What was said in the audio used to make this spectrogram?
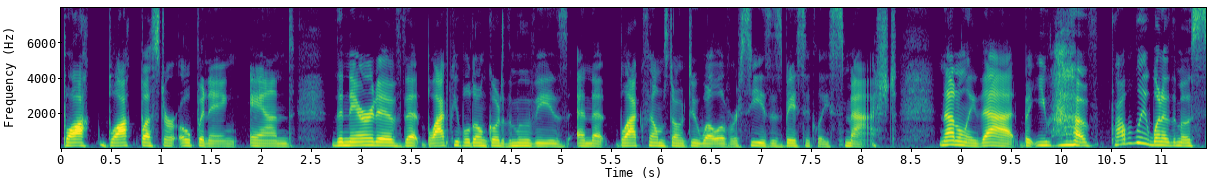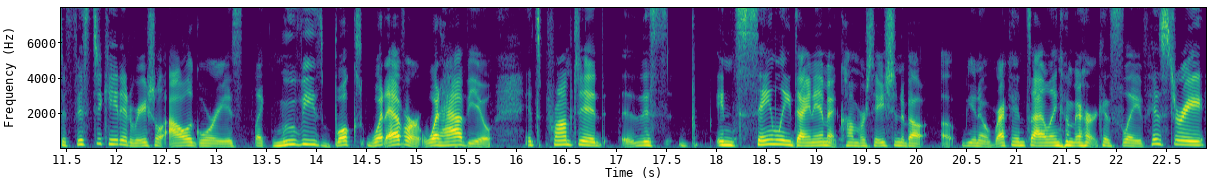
block, blockbuster opening and the narrative that black people don't go to the movies and that black films don't do well overseas is basically smashed. Not only that, but you have probably one of the most sophisticated racial allegories, like movies, books, whatever, what have you. It's prompted this insanely dynamic conversation about, uh, you know, reconciling America's slave history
